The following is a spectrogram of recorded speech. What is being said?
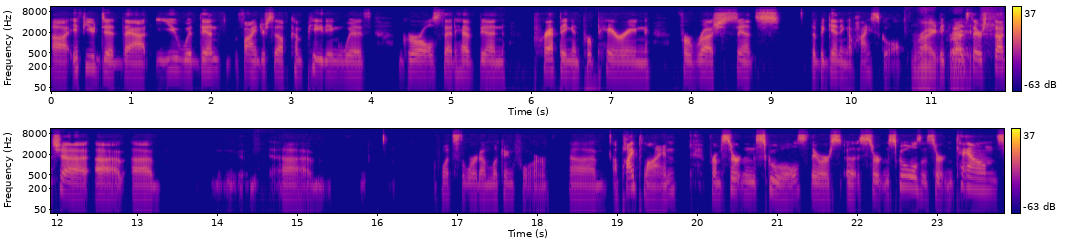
uh, if you did that, you would then find yourself competing with girls that have been prepping and preparing for Rush since the beginning of high school. Right. Because right. there's such a, a, a, a, um, what's the word I'm looking for? Uh, a pipeline from certain schools. There are uh, certain schools and certain towns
